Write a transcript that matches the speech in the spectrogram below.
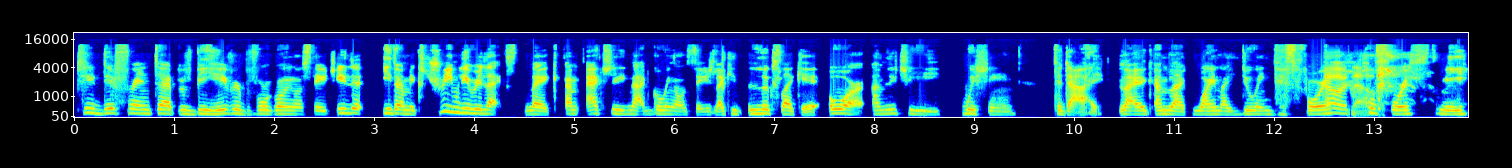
two different type of behavior before going on stage. Either either I'm extremely relaxed, like I'm actually not going on stage, like it looks like it, or I'm literally wishing to die. Like I'm like, why am I doing this for? Oh, no. Who forced me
